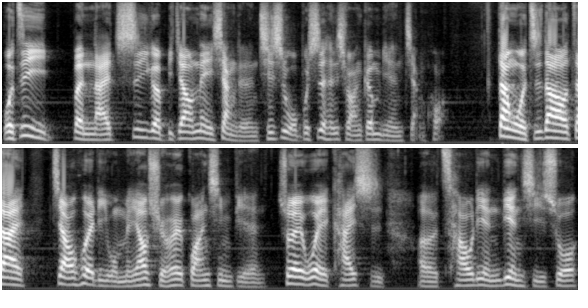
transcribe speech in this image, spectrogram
我自己本来是一个比较内向的人，其实我不是很喜欢跟别人讲话。但我知道，在教会里，我们要学会关心别人，所以我也开始呃操练练习说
